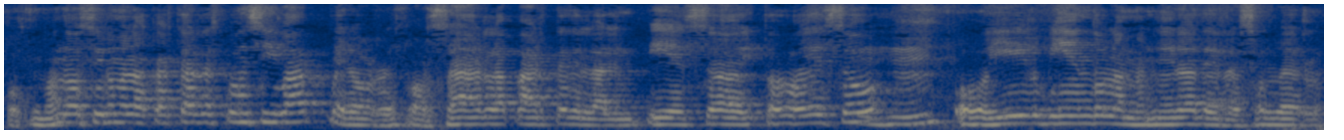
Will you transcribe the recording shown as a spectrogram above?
pues no nos sirve la carta responsiva, pero reforzar la parte de la limpieza y todo eso, o ir viendo la manera de resolverlo.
